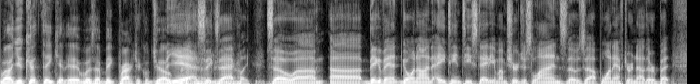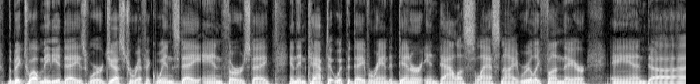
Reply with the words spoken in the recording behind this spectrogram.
Well, you could think it, it was a big practical joke. but, Yes, uh, exactly. So, um, uh, big event going on. AT and T Stadium, I'm sure, just lines those up one after another. But the Big 12 media days were just terrific. Wednesday and Thursday, and then capped it with the Dave Aranda dinner in Dallas last night. Really fun there, and uh,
